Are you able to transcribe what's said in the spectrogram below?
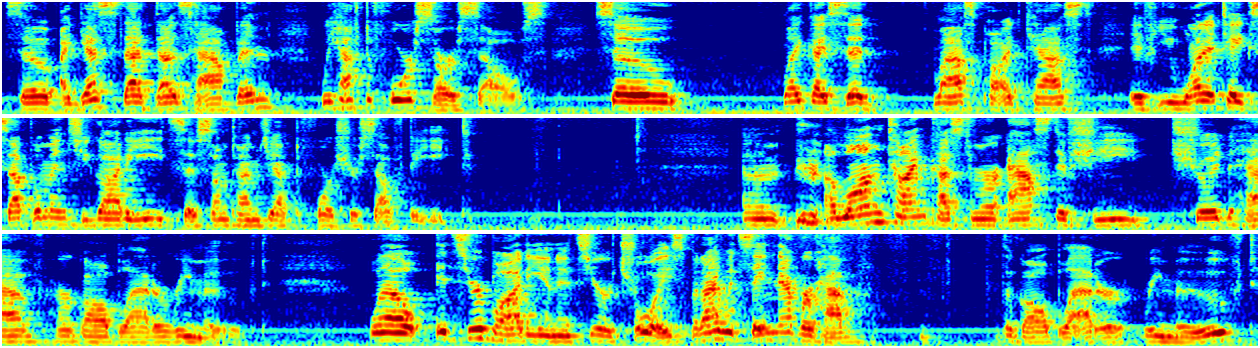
So I guess that does happen. We have to force ourselves. So, like I said last podcast, if you want to take supplements, you got to eat. So sometimes you have to force yourself to eat. Um, a long-time customer asked if she should have her gallbladder removed. Well, it's your body and it's your choice, but I would say never have the gallbladder removed.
